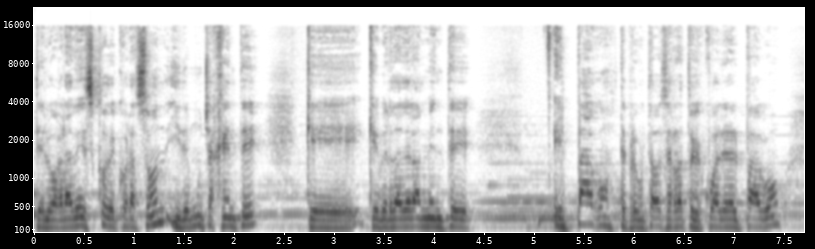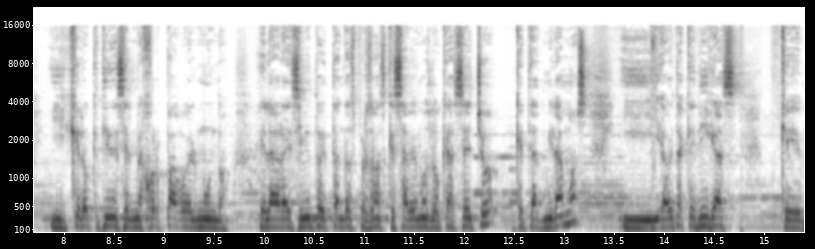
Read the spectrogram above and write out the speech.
te lo agradezco de corazón y de mucha gente que, que verdaderamente el pago, te preguntaba hace rato que cuál era el pago y creo que tienes el mejor pago del mundo. El agradecimiento de tantas personas que sabemos lo que has hecho, que te admiramos y ahorita que digas que,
